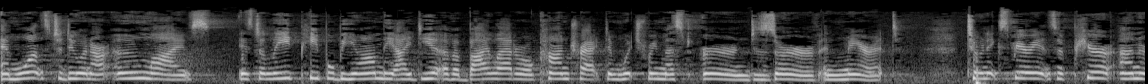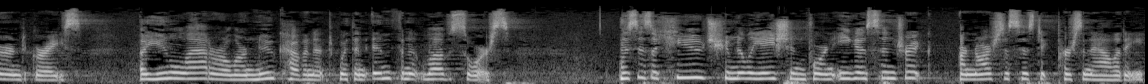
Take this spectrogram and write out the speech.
and wants to do in our own lives is to lead people beyond the idea of a bilateral contract in which we must earn, deserve, and merit to an experience of pure unearned grace, a unilateral or new covenant with an infinite love source. This is a huge humiliation for an egocentric or narcissistic personality.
